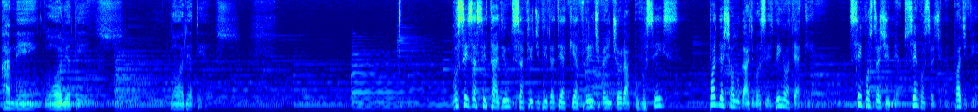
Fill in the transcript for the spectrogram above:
Amém. Glória a Deus. Glória a Deus. Vocês aceitariam o desafio de vir até aqui à frente para a gente orar por vocês? Pode deixar o lugar de vocês, venham até aqui. Sem constrangimento, sem constrangimento, pode vir.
